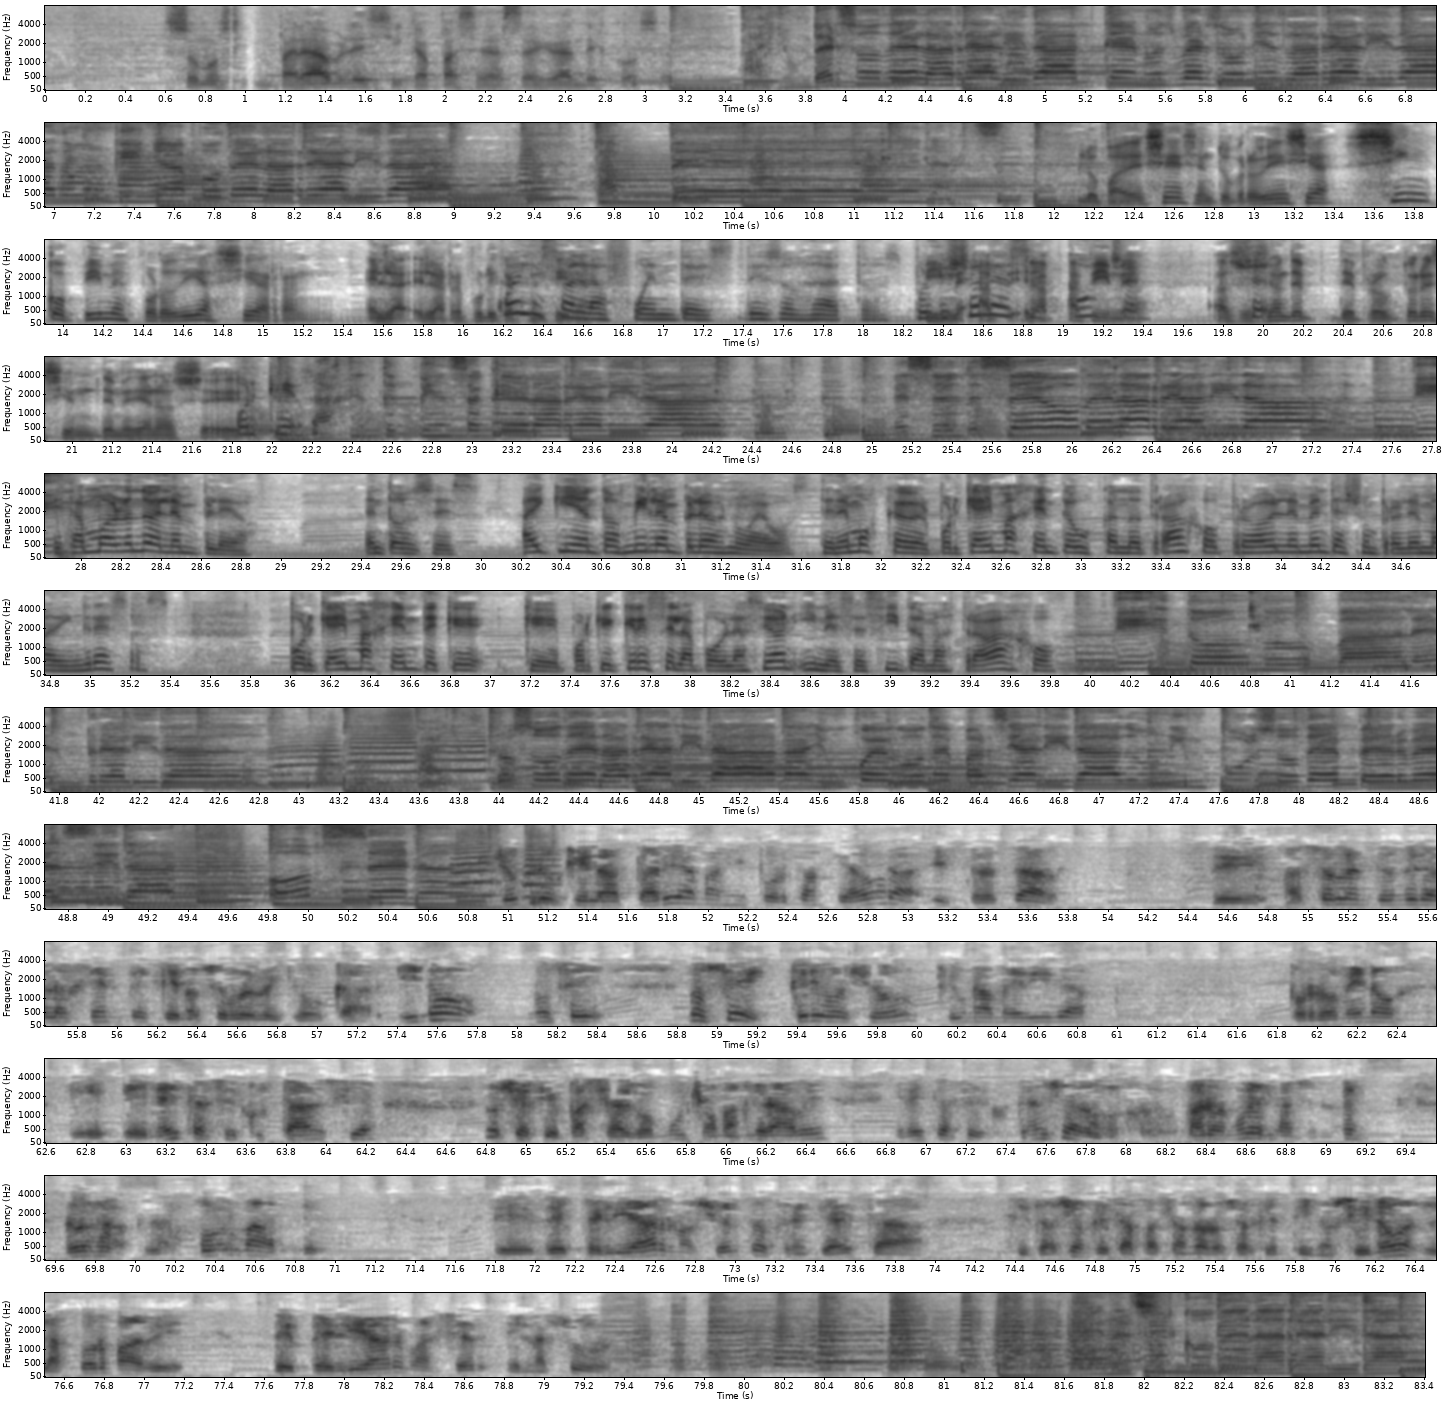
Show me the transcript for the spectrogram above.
somos imparables y capaces de hacer grandes cosas. Hay un verso de la realidad que no es verso ni es la realidad, un guiñapo de la realidad. Apenas. Lo padeces en tu provincia, cinco pymes por día cierran en la, en la República ¿Cuáles Argentina. son las fuentes de esos datos? Porque Pyme, yo las a- a escucho. pyme, Asociación de, de Productores y de Medianos. eh, Porque La gente piensa que la realidad es el deseo de la realidad. Y estamos hablando del empleo. Entonces, hay 500.000 empleos nuevos. Tenemos que ver, porque hay más gente buscando trabajo, probablemente haya un problema de ingresos. Porque hay más gente que, que porque crece la población y necesita más trabajo. y todo vale en realidad. De la realidad, hay un juego de parcialidad, un impulso de perversidad obscena. Yo creo que la tarea más importante ahora es tratar de hacerle entender a la gente que no se vuelve a equivocar. Y no, no sé, no sé, creo yo que una medida, por lo menos eh, en esta circunstancia, no sea que pase algo mucho más grave, en esta circunstancia a lo no es la, no es la, la forma de, de- de pelear, ¿no es cierto?, frente a esta situación que está pasando a los argentinos, sino la forma de, de pelear va a ser en las urnas. En el circo de la realidad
